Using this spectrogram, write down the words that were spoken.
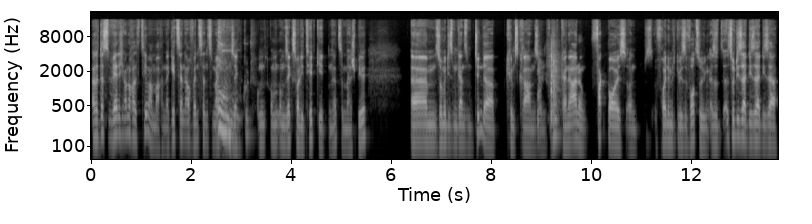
also das werde ich auch noch als Thema machen. Da geht es dann auch, wenn es dann zum Beispiel oh, um, um, um, um, Sexualität geht, ne, zum Beispiel. Ähm, so mit diesem ganzen Tinder-Krimskrams und keine Ahnung, Fuckboys und Freunde mit gewissen Vorzügen. Also so dieser, dieser, dieser,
